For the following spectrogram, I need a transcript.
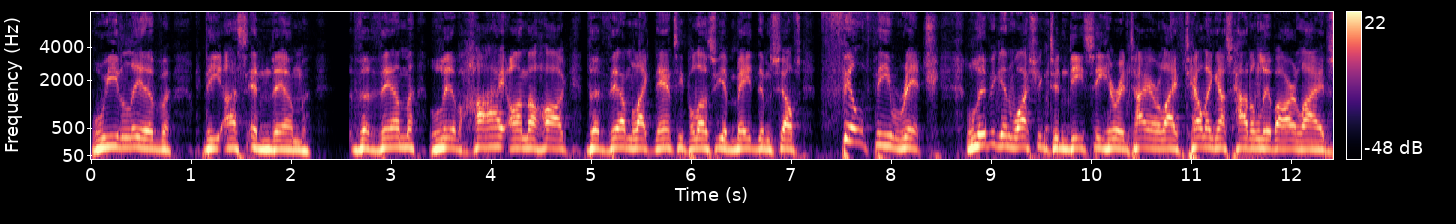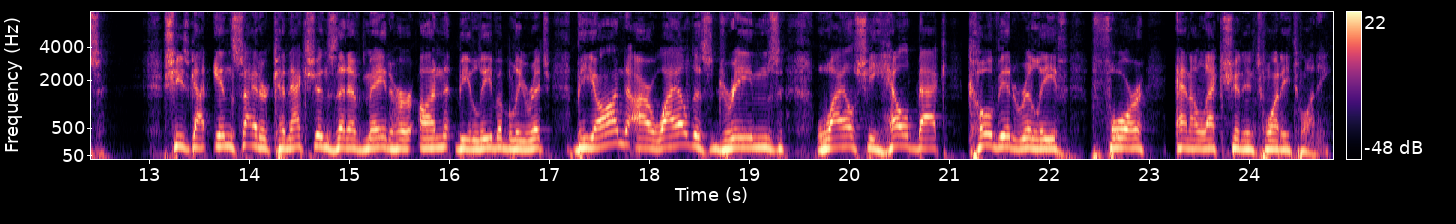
We live the us and them. The them live high on the hog. The them, like Nancy Pelosi, have made themselves filthy rich, living in Washington, D.C. her entire life, telling us how to live our lives. She's got insider connections that have made her unbelievably rich beyond our wildest dreams while she held back COVID relief for an election in 2020.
